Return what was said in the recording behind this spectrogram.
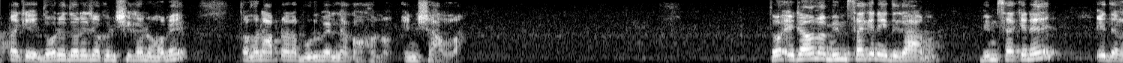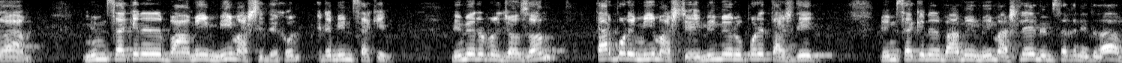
আপনাকে ধরে ধরে যখন শেখানো হবে, তখন আপনারা ভুলবেন না কখনো ইনশাআল্লাহ তো এটা হলো মিম সাকিনে ঈদগাম। মিম সাকিনে ঈদগাম। মিম সাকিনের বামে মিম আসছে দেখুন, এটা মিম সাকিন মিমের উপরে জজম তারপরে মিম আসছে এই মিমের উপরে তাসদিদ মিম সাকিনের বামে মিম আসলে মিম সাকিন ঈদগাম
